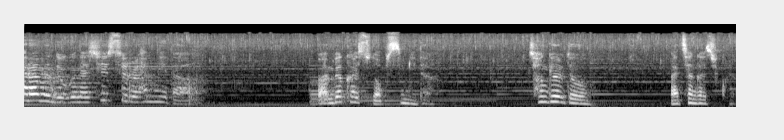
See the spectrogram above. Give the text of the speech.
사람은 누구나 실수를 합니다. 완벽할 순 없습니다. 청결도 마찬가지고요.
